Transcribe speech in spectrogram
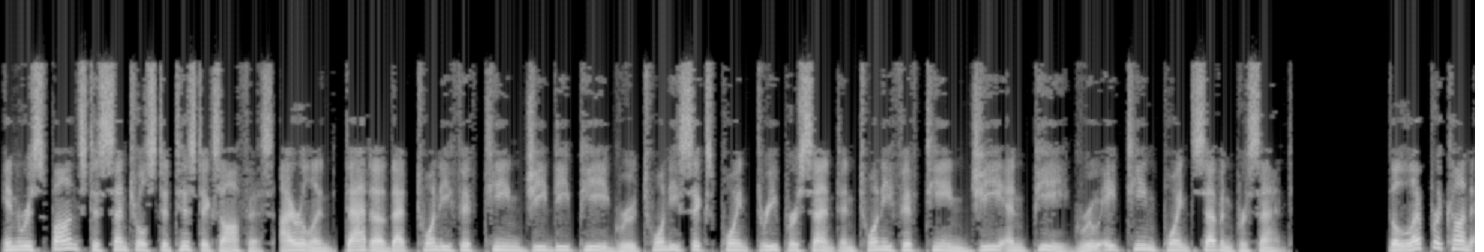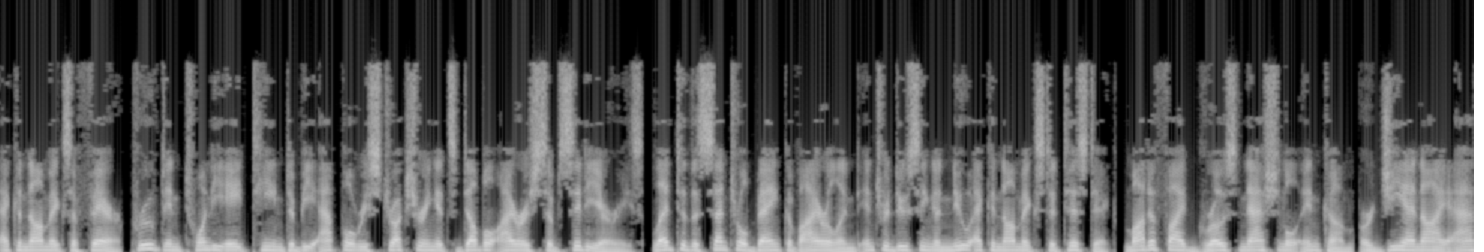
In response to Central Statistics Office Ireland data that 2015 GDP grew 26.3% and 2015 GNP grew 18.7%. The Leprechaun Economics affair proved in 2018 to be Apple restructuring its double Irish subsidiaries, led to the Central Bank of Ireland introducing a new economic statistic, Modified Gross National Income or GNI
